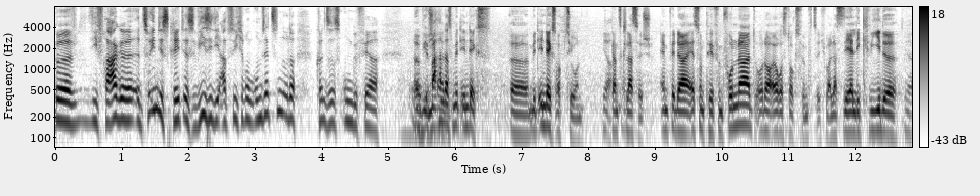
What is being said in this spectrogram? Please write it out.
die Frage zu indiskret ist, wie Sie die Absicherung umsetzen oder können Sie es ungefähr? Wir machen das mit Index, mit Indexoptionen. Ja. Ganz klassisch. Entweder S&P 500 oder Eurostox 50, weil das sehr liquide, ja.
